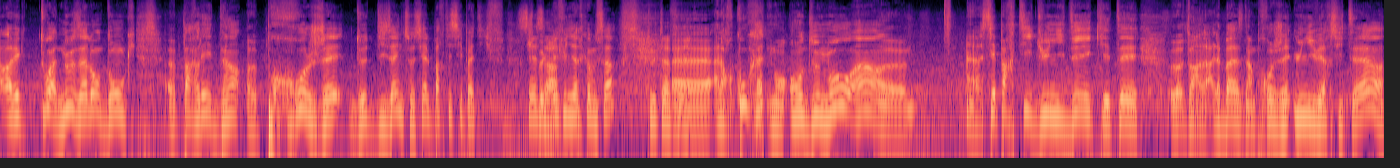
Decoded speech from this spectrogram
avec toi, nous allons donc parler d'un projet de design social participatif. C'est Tu peux ça. le définir comme ça Tout à fait. Alors concrètement, en deux mots, hein, c'est parti d'une idée qui était euh, enfin, à la base d'un projet universitaire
